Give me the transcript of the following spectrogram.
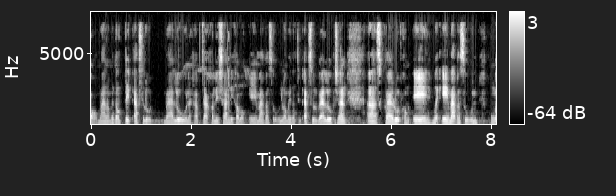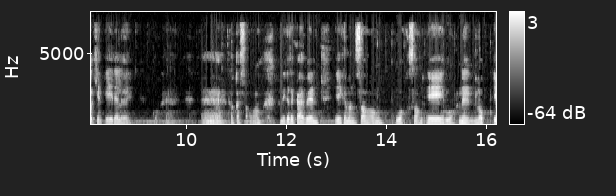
ออกมาเราไม่ต้องติด absolute value นะครับ จาก condition ที่เขาบอก a มากกว่า 0 เราไม่ต้องติด absolute value เพราะฉะนั้น square root ของ a เมื่อ a มากกว่า 0 ผมก็เขียน a ได้เลยบวก5เท่ากับ 2 อันนี้ก็จะกลายเป็น a กำลัง 2 บวก 2a บวก 1 ลบ a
